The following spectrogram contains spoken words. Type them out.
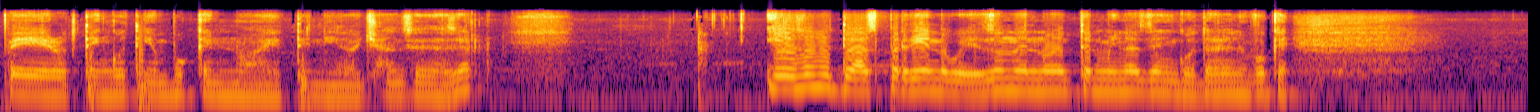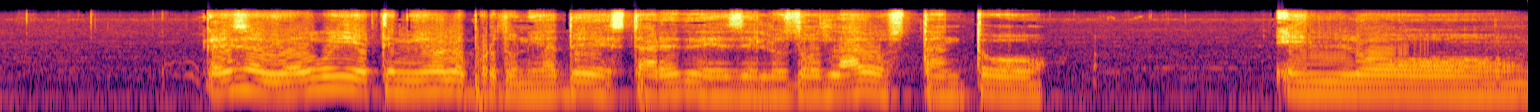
pero tengo tiempo que no he tenido chance de hacerlo. Y es donde te vas perdiendo, güey, es donde no terminas de encontrar el enfoque. Gracias a Dios, güey, he tenido la oportunidad de estar desde los dos lados, tanto en lo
